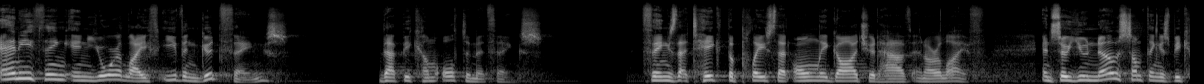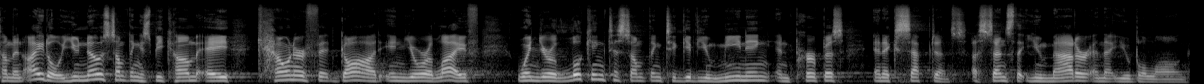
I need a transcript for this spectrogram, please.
anything in your life, even good things, that become ultimate things things that take the place that only God should have in our life. And so you know something has become an idol. You know something has become a counterfeit God in your life when you're looking to something to give you meaning and purpose and acceptance, a sense that you matter and that you belong.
